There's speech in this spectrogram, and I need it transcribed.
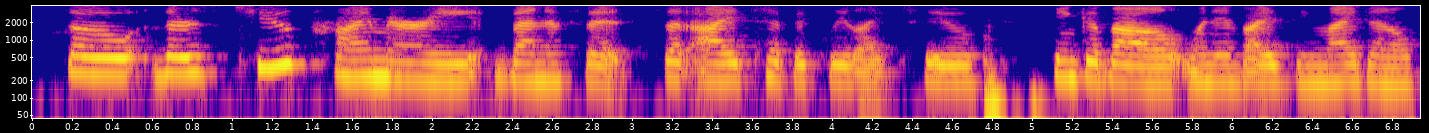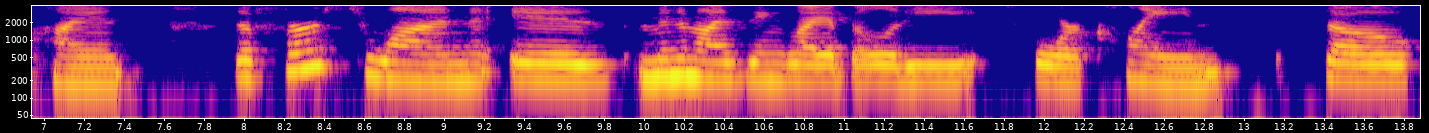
So, there's two primary benefits that I typically like to think about when advising my dental clients. The first one is minimizing liability for claims. So,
